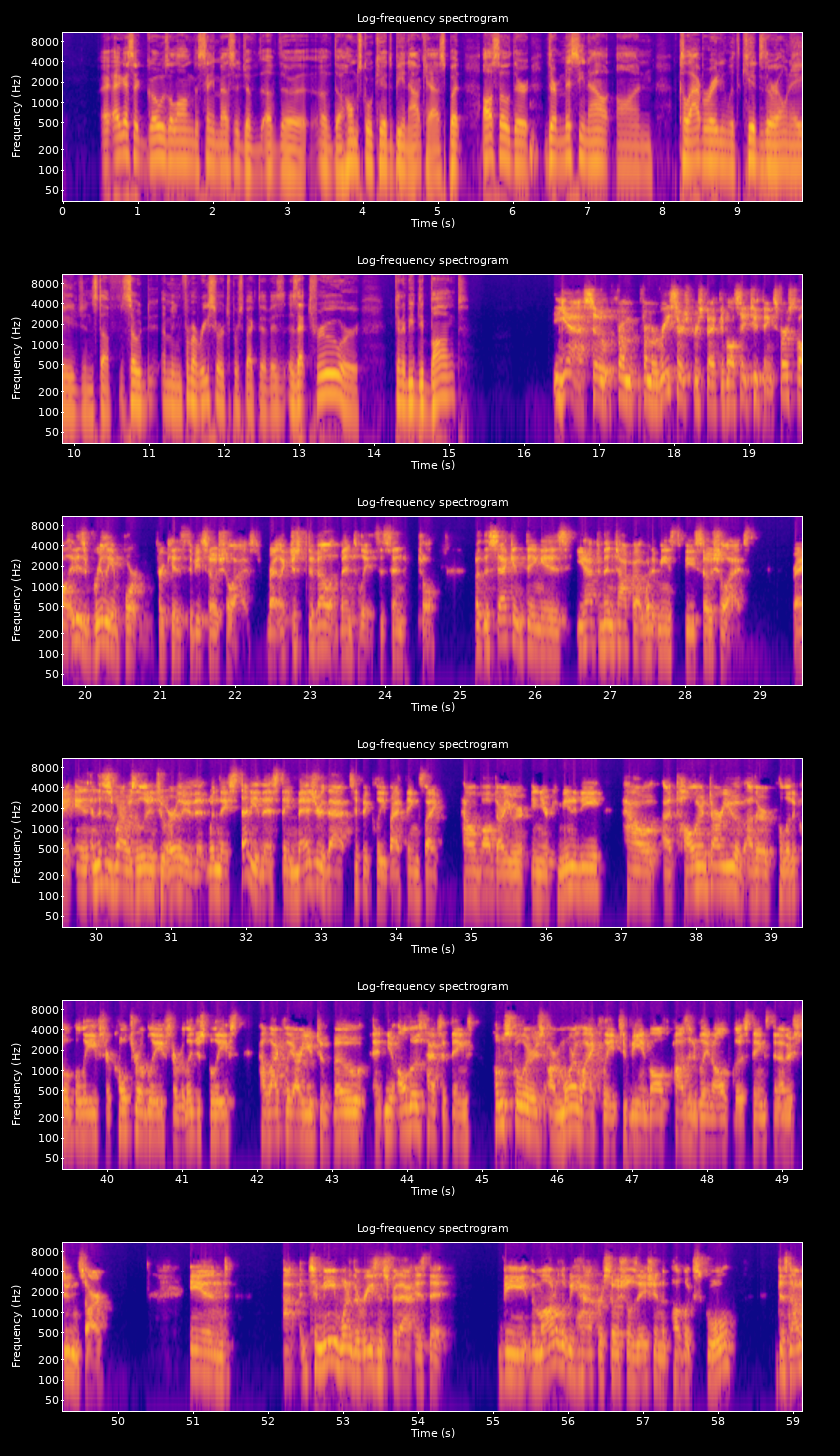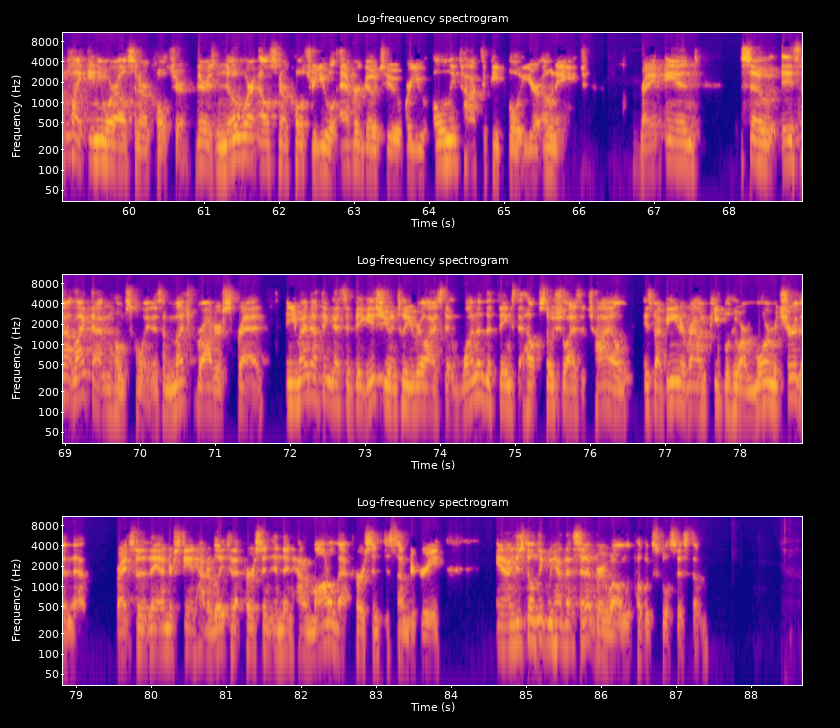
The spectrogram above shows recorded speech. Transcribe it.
I, guess it goes along the same message of of the of the homeschool kids being outcast, but also they're they're missing out on collaborating with kids their own age and stuff. So I mean, from a research perspective, is is that true, or can it be debunked? Yeah, so from from a research perspective, I'll say two things. First of all, it is really important for kids to be socialized, right? Like just developmentally, it's essential. But the second thing is you have to then talk about what it means to be socialized, right? And, and this is what I was alluding to earlier that when they study this, they measure that typically by things like how involved are you in your community, how uh, tolerant are you of other political beliefs or cultural beliefs or religious beliefs, how likely are you to vote, and you know all those types of things. Homeschoolers are more likely to be involved positively in all of those things than other students are. And uh, to me, one of the reasons for that is that the the model that we have for socialization in the public school does not apply anywhere else in our culture. There is nowhere else in our culture you will ever go to where you only talk to people your own age, right? And so it's not like that in homeschooling. It's a much broader spread. And you might not think that's a big issue until you realize that one of the things that helps socialize a child is by being around people who are more mature than them, right? So that they understand how to relate to that person and then how to model that person to some degree. And I just don't think we have that set up very well in the public school system.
